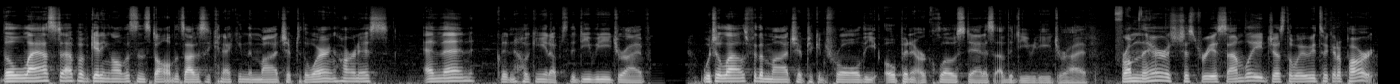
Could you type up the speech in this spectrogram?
The last step of getting all this installed is obviously connecting the mod chip to the wiring harness, and then hooking it up to the DVD drive, which allows for the mod chip to control the open or close status of the DVD drive. From there, it's just reassembly just the way we took it apart.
